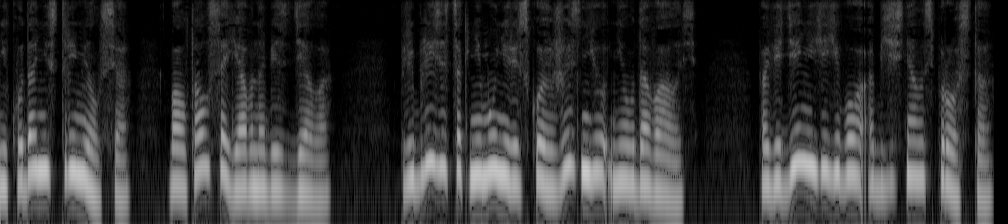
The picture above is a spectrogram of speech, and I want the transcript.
никуда не стремился, болтался явно без дела. Приблизиться к нему, не рискуя жизнью, не удавалось. Поведение его объяснялось просто.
